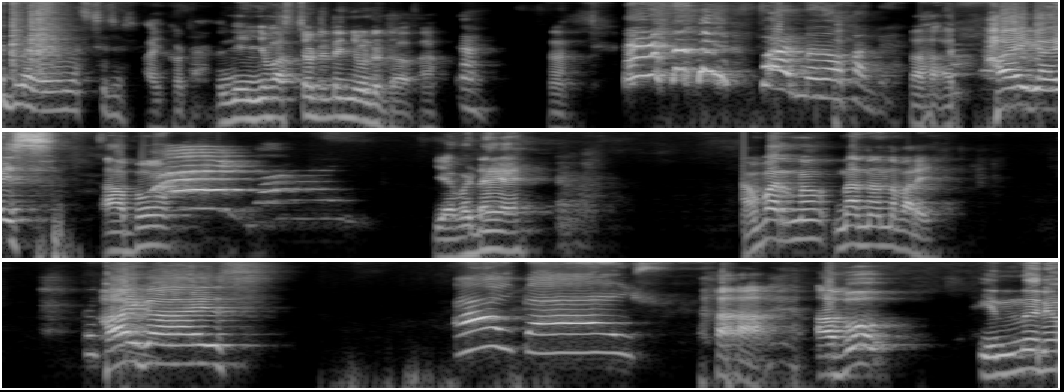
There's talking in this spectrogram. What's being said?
ഫസ്റ്റ് പറയാം ഫസ്റ്റ് ആയിക്കോട്ടെ. ഇനി ഇനി ഫസ്റ്റ് തൊട്ടിട്ട് ഇഞ്ഞോണ്ട് കേട്ടോ ആ. ആ. പറഞ്ഞ നോക്കണ്ടേ ഹായ് ഗൈസ് അപ്പൊ എവിടെ? ഞാൻ പറഞ്ഞു. നന്ന പറയ. ഹായ് ഗൈസ് അപ്പോ ഇന്നൊരു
